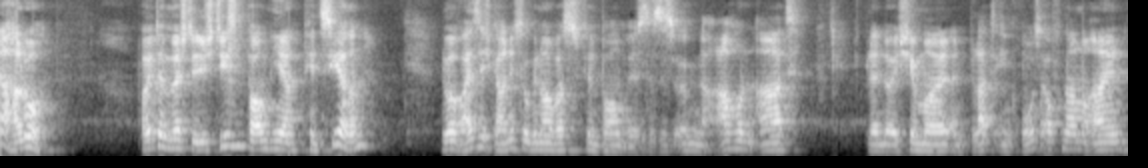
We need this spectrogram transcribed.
Ja, hallo. Heute möchte ich diesen Baum hier pinzieren. Nur weiß ich gar nicht so genau, was es für ein Baum ist. Das ist irgendeine Ahornart. Ich blende euch hier mal ein Blatt in Großaufnahme ein.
